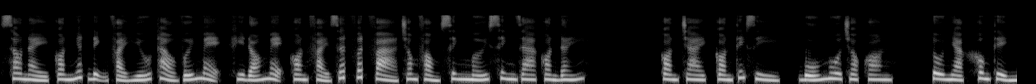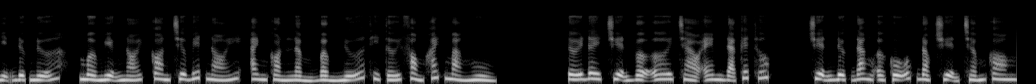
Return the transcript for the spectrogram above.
sau này con nhất định phải hiếu thảo với mẹ, khi đó mẹ con phải rất vất vả trong phòng sinh mới sinh ra con đấy. Con trai, con thích gì, bố mua cho con. Tô nhạc không thể nhịn được nữa, mở miệng nói con chưa biết nói, anh còn lẩm bẩm nữa thì tới phòng khách mà ngủ. Tới đây chuyện vợ ơi chào em đã kết thúc. Chuyện được đăng ở cổ Úc đọc chuyện.com.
